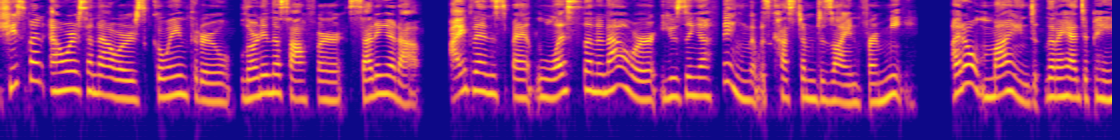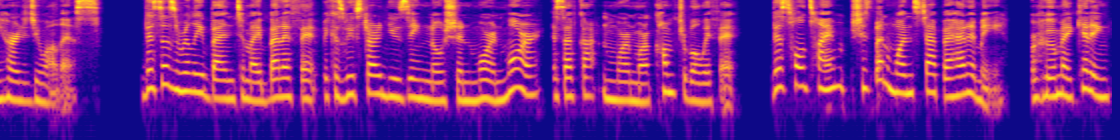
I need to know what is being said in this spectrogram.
She spent hours and hours going through learning the software, setting it up. I then spent less than an hour using a thing that was custom designed for me. I don't mind that I had to pay her to do all this. This has really been to my benefit because we've started using Notion more and more as I've gotten more and more comfortable with it. This whole time, she's been one step ahead of me. Or who am I kidding?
